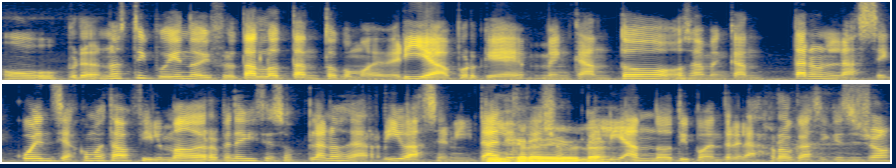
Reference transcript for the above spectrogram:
uh, pero no estoy pudiendo disfrutarlo tanto como debería, porque me encantó, o sea, me encantaron las secuencias, cómo estaba filmado, de repente viste esos planos de arriba cenitales de ellos peleando tipo entre las rocas y qué sé yo.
